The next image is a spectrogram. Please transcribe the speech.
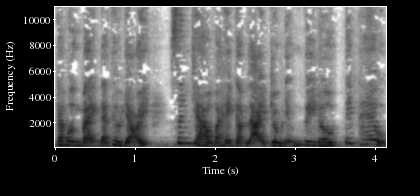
Cảm ơn bạn đã theo dõi. Xin chào và hẹn gặp lại trong những video tiếp theo.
